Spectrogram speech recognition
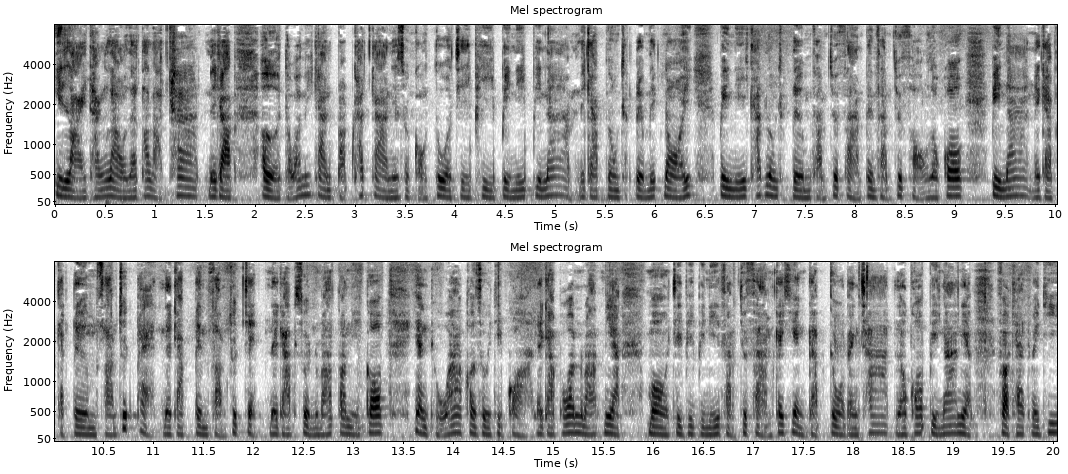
อินไลน์ทั้งเราและตลาดคาดนะครับเออแต่ว่ามีการปรับคาดการณ์ในส่วนของตัว GP ปีนี้ปีหน้านะครับลงจากเดิมเล็กน้อย ปีนี้คัดลงจากเดิม 3.3 เป็น 3.2 แล้วก็ปีหน้านะครับจากเดิม 3.8นะครับเป็น 3.7นะครับส่วนวัตตอนนี้ก็ยังถือว่าคอนโซลิทีฟกว่านะครับเพราะว่าวัตเนี่ยมอง GDP ปีนี้ 3.3ใกล้เคียงกับตัวแบงก์ชาติแล้วก็ปีหน้าเนี่ย forecast ไว้ที่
